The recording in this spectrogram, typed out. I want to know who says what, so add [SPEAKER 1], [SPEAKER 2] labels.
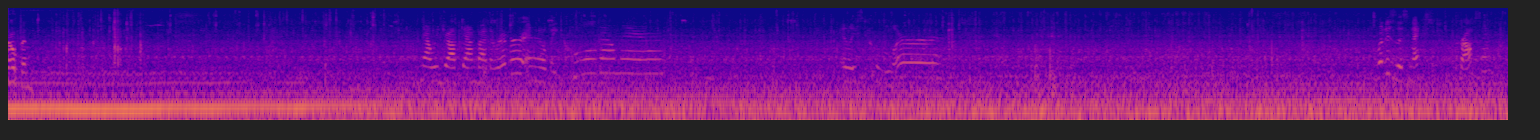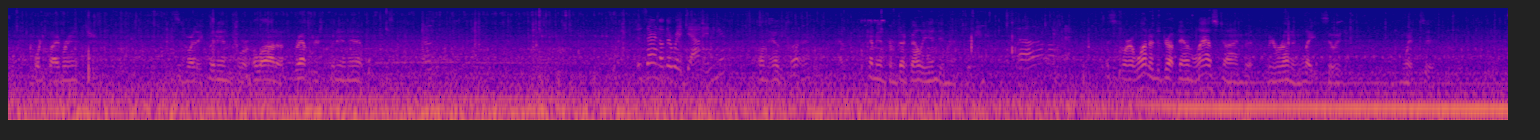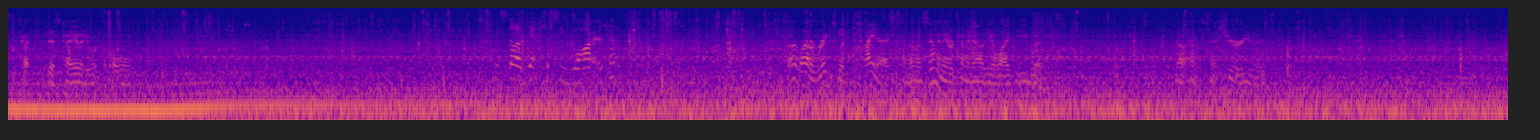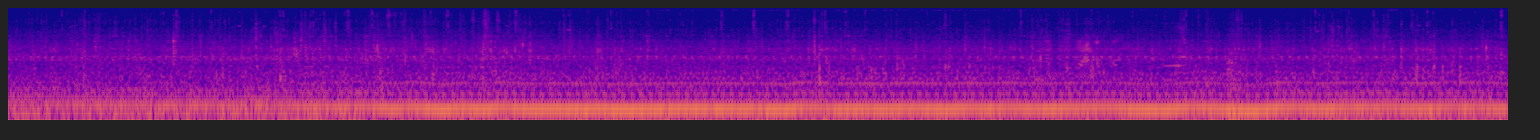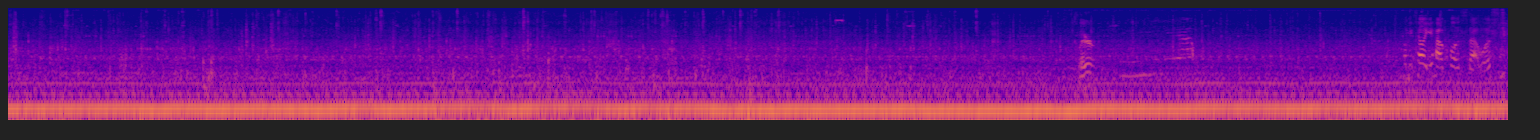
[SPEAKER 1] open. come in from Duck Valley Indian Reservation.
[SPEAKER 2] Oh, okay.
[SPEAKER 1] This is where I wanted to drop down last time, but we were running late, so we went to cut this coyote with the pole.
[SPEAKER 2] We still have yet to see water.
[SPEAKER 1] Saw a lot of rigs with kayaks, and I'm assuming they were coming out of the Owyhee, but not 100% sure either.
